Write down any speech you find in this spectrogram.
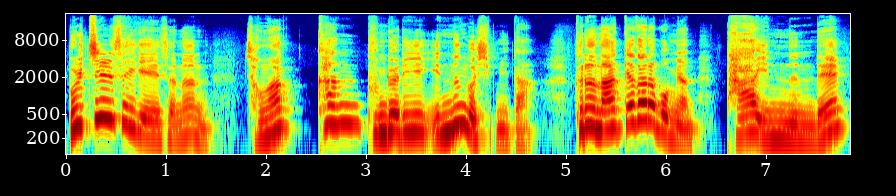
물질 세계에서는 정확한 분별이 있는 것입니다. 그러나 깨달아 보면 다 있는데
